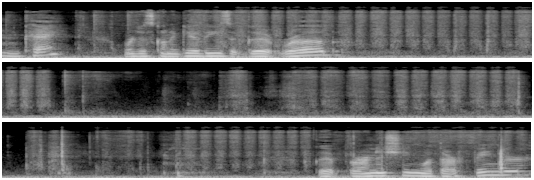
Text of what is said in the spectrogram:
Okay, we're just gonna give these a good rub. Good burnishing with our finger.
